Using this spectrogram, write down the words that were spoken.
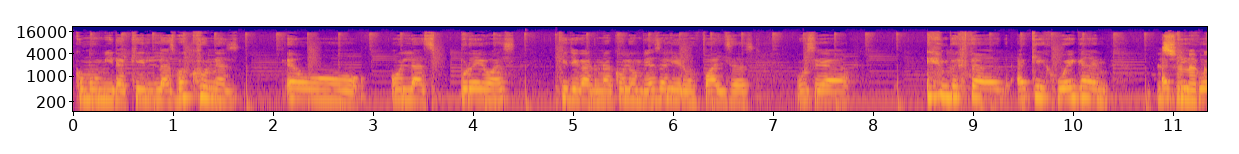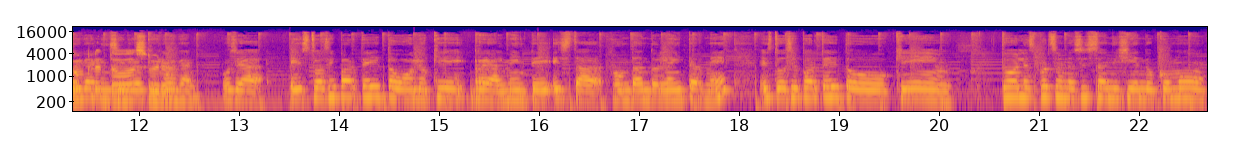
como mira que las vacunas eh, o, o las pruebas que llegaron a Colombia salieron falsas, o sea, en verdad, ¿a qué juegan? Es una completa basura. O sea, esto hace parte de todo lo que realmente está rondando en la internet. Esto hace parte de todo que todas las personas están diciendo como,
